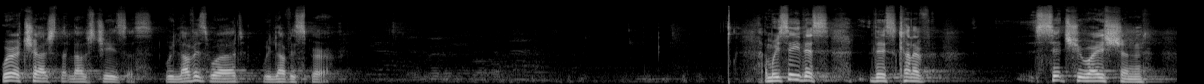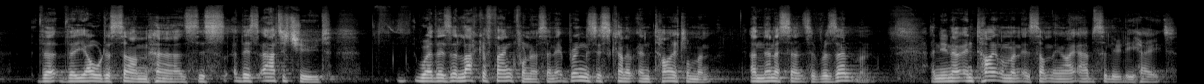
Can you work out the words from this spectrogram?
we're a church that loves Jesus. We love His Word, we love His Spirit. And we see this, this kind of situation that the older son has, this, this attitude where there's a lack of thankfulness and it brings this kind of entitlement and then a sense of resentment. And you know, entitlement is something I absolutely hate.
